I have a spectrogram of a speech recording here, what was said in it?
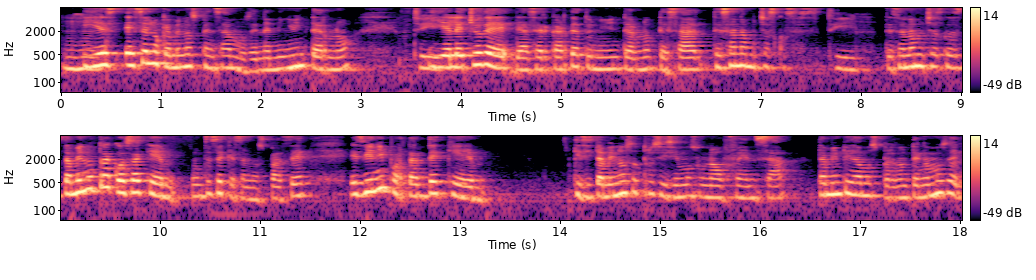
Y es, es en lo que menos pensamos, en el niño interno. Y el hecho de, de, acercarte a tu niño interno te, te sana muchas cosas. Sí te sana muchas cosas. También otra cosa que, antes de que se nos pase, es bien importante que, que si también nosotros hicimos una ofensa, también pidamos perdón, tengamos el,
